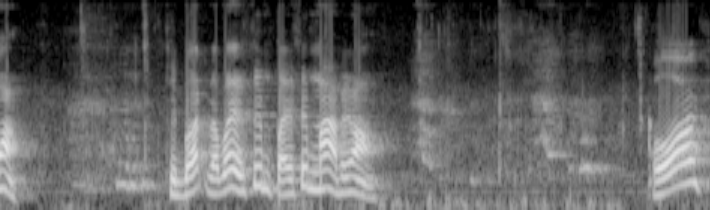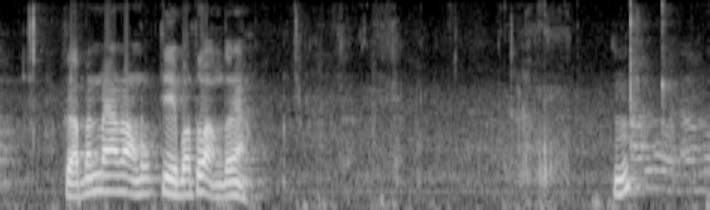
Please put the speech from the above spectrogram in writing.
ท่เว้ยว้าวสิเบิร์ดเราไปขึ้นไปขึ้นมาพี่น้องโอ้เกือบมันแม่ลองลูกจีบอท่วงตัวเนี่ยเอาโหลดเอาโหล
